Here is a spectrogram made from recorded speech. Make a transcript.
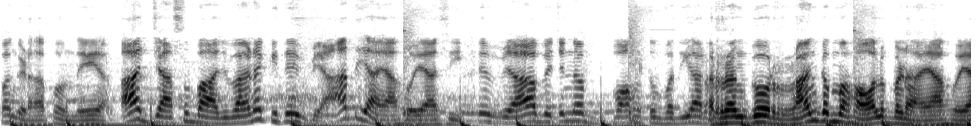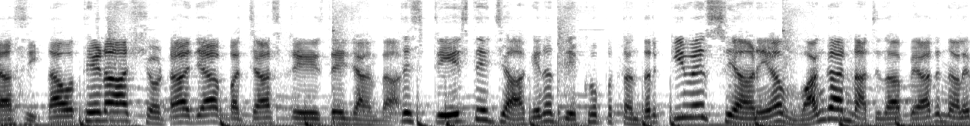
ਭੰਗੜਾ ਪਾਉਂਦੇ ਆ। ਆ ਜਸ ਬਾਜਵਾ ਨਾ ਕਿਤੇ ਵਿਆਹ ਤੇ ਆਇਆ ਹੋਇਆ ਸੀ ਤੇ ਵਿਆਹ ਵਿੱਚ ਨਾ ਬਹੁਤ ਵਧੀਆ ਰੰਗੋ ਰੰਗ ਮਾਹੌਲ ਬਣਾਇਆ ਹੋਇਆ ਸੀ। ਤਾਂ ਉੱਥੇ ਨਾ ਛੋਟਾ ਜਿਹਾ ਬੱਚਾ ਸਟੇਜ ਤੇ ਜਾਂਦਾ ਤੇ ਸਟੇਜ ਤੇ ਜਾ ਕੇ ਨਾ ਦੇਖੋ ਪਤੰਦਰ ਕਿਵੇਂ ਸਿਆਣਿਆ ਵਾਂਗਾ ਨੱਚਦਾ ਪਿਆ ਤੇ ਨਾਲੇ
